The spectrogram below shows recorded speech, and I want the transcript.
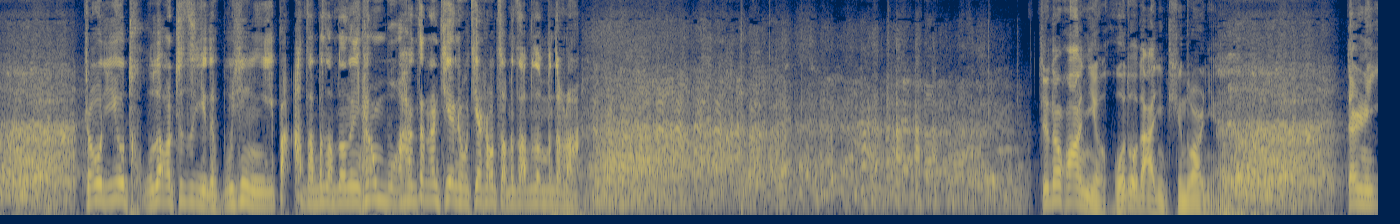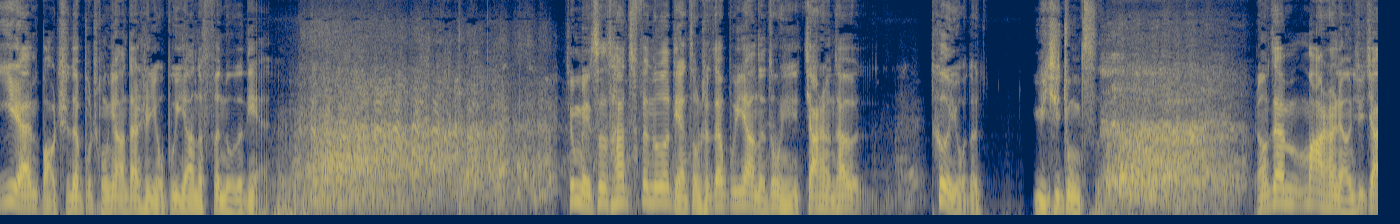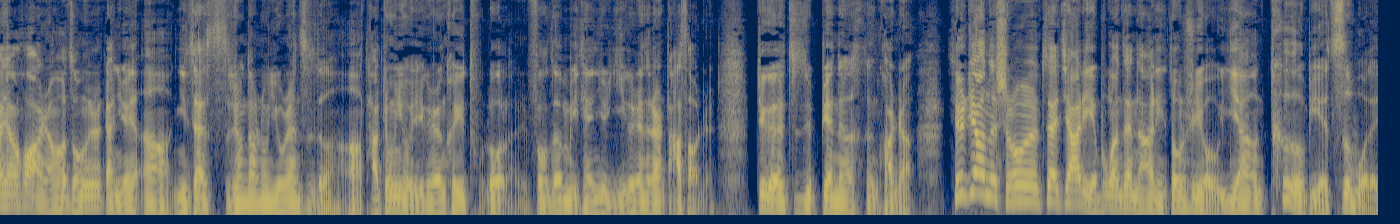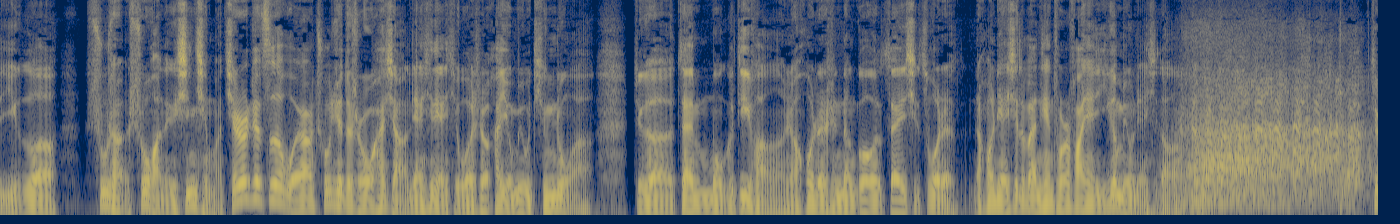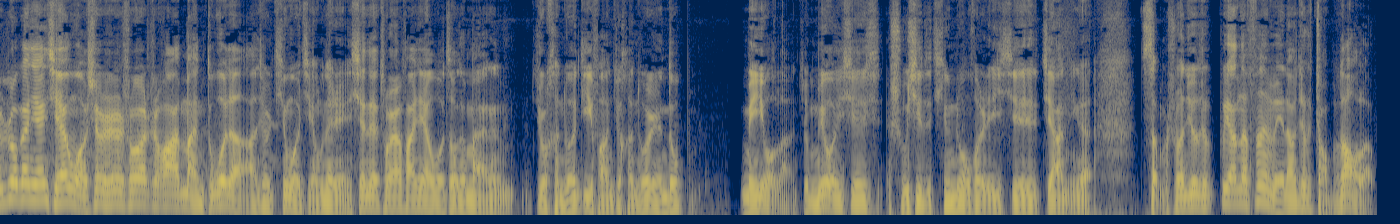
着急又吐槽自己的不幸，你爸怎么怎么的，你看我还在那坚守坚守，怎么怎么怎么怎么了？这段话你活多大？你听多少年？但是依然保持的不重样，但是有不一样的愤怒的点。就每次他愤怒的点总是在不一样的东西，加上他特有的语气重词，然后再骂上两句家乡话，然后总是感觉啊，你在此生当中悠然自得啊，他终于有一个人可以吐露了，否则每天就一个人在那打扫着，这个就变得很夸张。其实这样的时候，在家里不管在哪里，都是有一样特别自我的一个。舒畅舒缓的一个心情嘛。其实这次我要出去的时候，我还想联系联系，我说还有没有听众啊？这个在某个地方，然后或者是能够在一起坐着，然后联系了半天，突然发现一个没有联系到。就若干年前，我确实说实话蛮多的啊，就是听我节目的人。现在突然发现我走的蛮，就是很多地方就很多人都没有了，就没有一些熟悉的听众或者一些这样的一个怎么说，就是不一样的氛围了，就找不到了。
